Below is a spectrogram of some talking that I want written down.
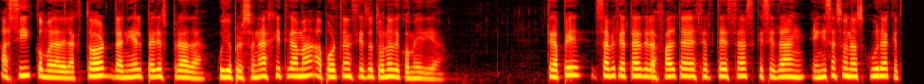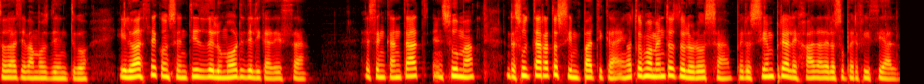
así como la del actor Daniel Pérez Prada, cuyo personaje y trama aportan cierto tono de comedia. Trapé sabe tratar de la falta de certezas que se dan en esa zona oscura que todas llevamos dentro, y lo hace con sentido del humor y delicadeza. Es Encantat, en suma, resulta a ratos simpática, en otros momentos dolorosa, pero siempre alejada de lo superficial.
